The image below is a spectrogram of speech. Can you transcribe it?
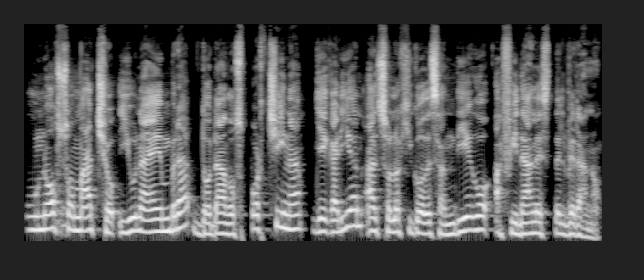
Un oso macho y una hembra, donados por China, llegarían al zoológico de San Diego a finales del verano.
